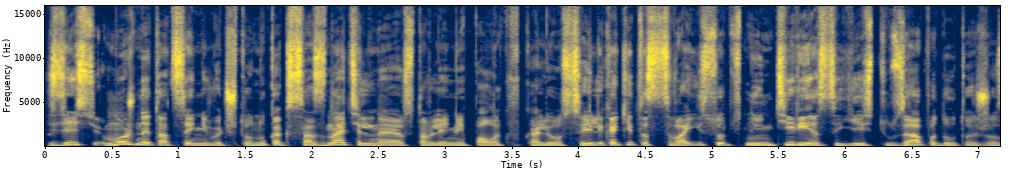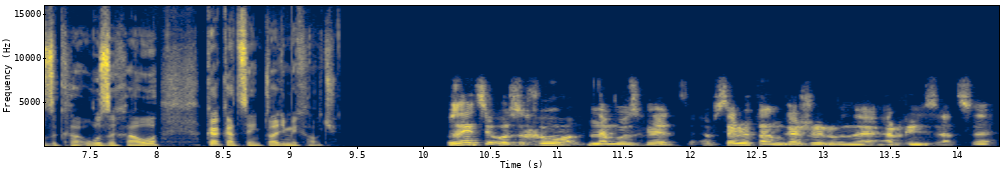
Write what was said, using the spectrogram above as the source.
Здесь можно это оценивать, что ну как сознание сознательное вставление палок в колеса или какие-то свои собственные интересы есть у Запада, у той же ОЗХО? Как оценить, Владимир Михайлович? Вы знаете, ОЗХО, на мой взгляд, абсолютно ангажированная организация.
